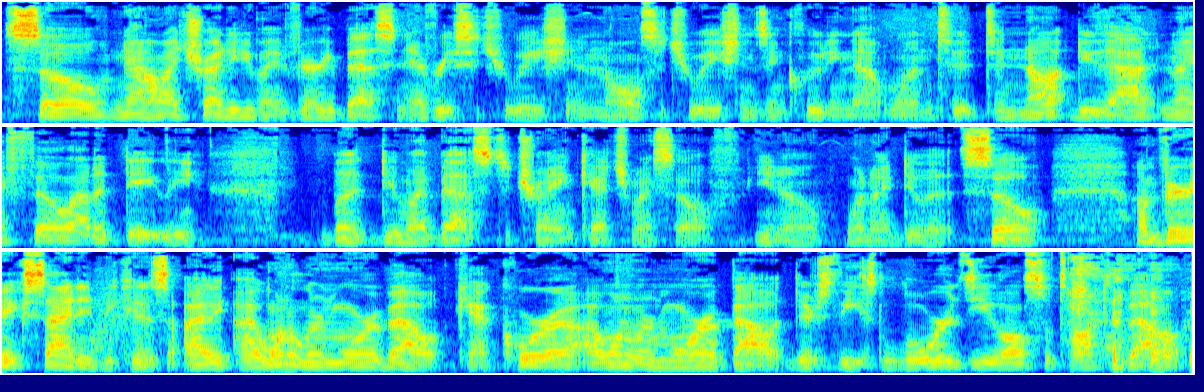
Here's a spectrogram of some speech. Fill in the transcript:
so now I try to do my very best in every situation, in all situations, including that one, to, to not do that. And I fell out of daily. But do my best to try and catch myself, you know, when I do it. So I'm very excited because I, I want to learn more about Katkora. I want to learn more about, there's these lords you also talked about,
